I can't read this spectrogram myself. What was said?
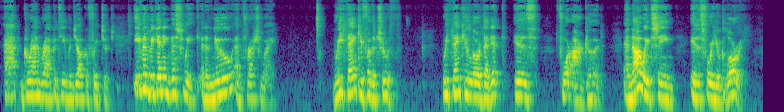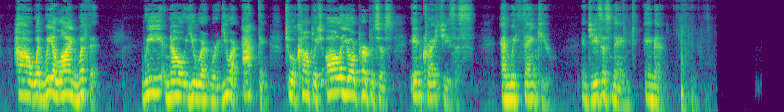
at Grand Rapids Evangelical Free Church, even beginning this week in a new and fresh way. We thank you for the truth. We thank you, Lord, that it is for our good. And now we've seen it is for your glory. How when we align with it, we know you are, you are acting to accomplish all your purposes in Christ Jesus. And we thank you. In Jesus' name, amen.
